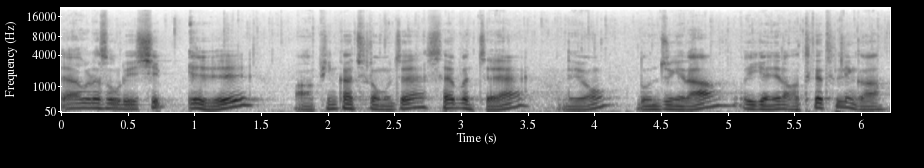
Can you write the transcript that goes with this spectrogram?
자, 그래서 우리 11 아, 빈칸 추론 문제 세 번째 내용 논증이랑 의견이랑 어떻게 틀린가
